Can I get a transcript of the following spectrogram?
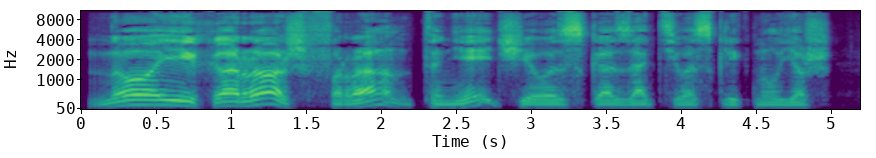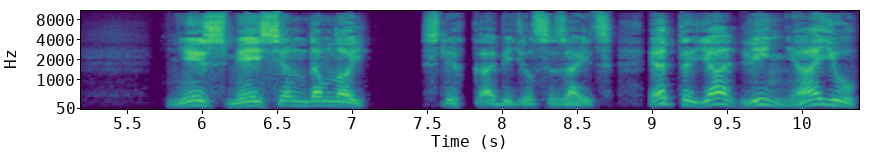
— Ну и хорош, Франт, нечего сказать, — воскликнул еж. — Не смейся надо мной, — слегка обиделся заяц. — Это я линяю.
